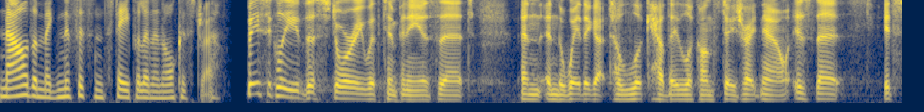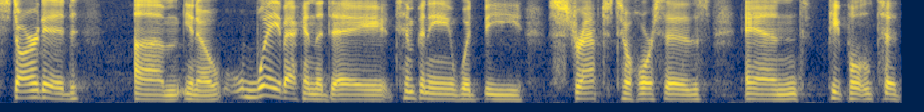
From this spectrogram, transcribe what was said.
now the magnificent staple in an orchestra. Basically, the story with timpani is that, and, and the way they got to look how they look on stage right now, is that it started um, you know, way back in the day, timpani would be strapped to horses and people to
